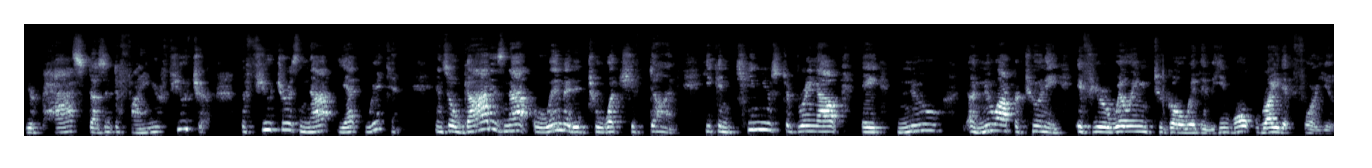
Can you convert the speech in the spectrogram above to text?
your past doesn't define your future. The future is not yet written. And so God is not limited to what you've done. He continues to bring out a new a new opportunity if you're willing to go with him. He won't write it for you,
